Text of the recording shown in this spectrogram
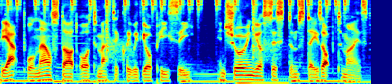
The app will now start automatically with your PC, ensuring your system stays optimized.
